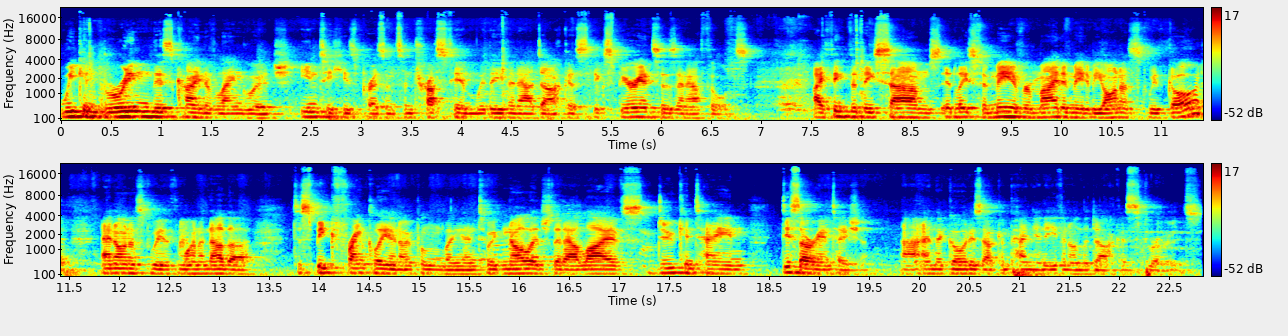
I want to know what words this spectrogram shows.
we can bring this kind of language into His presence and trust Him with even our darkest experiences and our thoughts. I think that these Psalms, at least for me, have reminded me to be honest with God and honest with one another, to speak frankly and openly, and to acknowledge that our lives do contain disorientation uh, and that God is our companion even on the darkest roads.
